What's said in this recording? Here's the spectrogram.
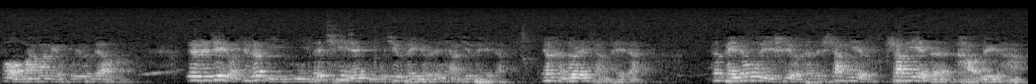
把我妈妈给忽悠掉了。”就是这种，就说你你的亲人你不去陪，有人想去陪的，有很多人想陪的，他陪的目的是有他的商业商业的考虑哈，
